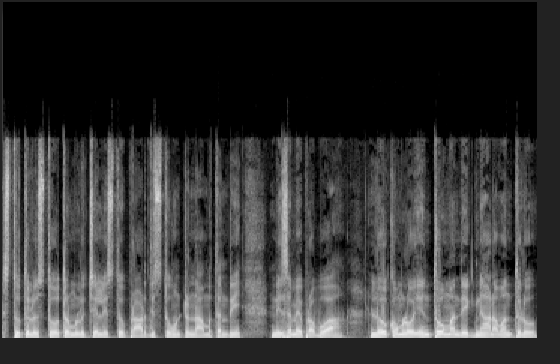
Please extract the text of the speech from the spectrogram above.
స్థుతులు స్తోత్రములు చెల్లిస్తూ ప్రార్థిస్తూ ఉంటున్నాము తండ్రి. నిజమే ప్రభువ లోకంలో ఎంతోమంది జ్ఞానవంతులు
